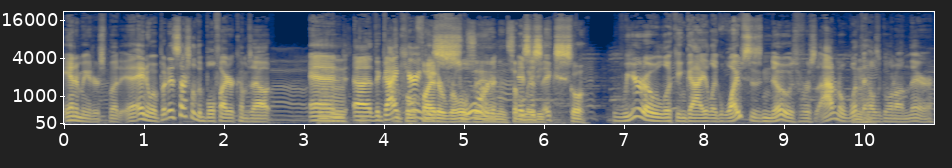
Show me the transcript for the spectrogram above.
animators. But uh, anyway, but essentially the bullfighter comes out, and uh, the guy Mm-hmm. The carrying his rolls sword in, and some is this ex- go. weirdo looking guy. Like wipes his nose for I don't know what Mm-hmm. the hell's going on there.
